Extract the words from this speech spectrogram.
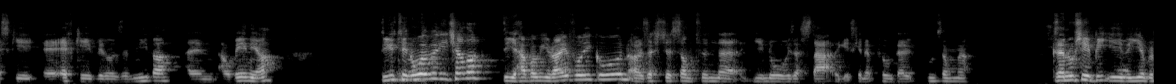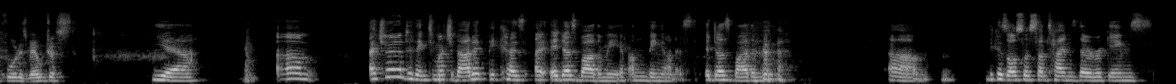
SK, uh, FK Vllaznia in Albania. Do you two know about each other? Do you have a wee rivalry going, or is this just something that you know is a stat that gets kind of pulled out from somewhere? Because I know she beat you the year before as well. Just yeah. Um, I try not to think too much about it because I, it does bother me. If I'm being honest, it does bother me. um, because also sometimes there were games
